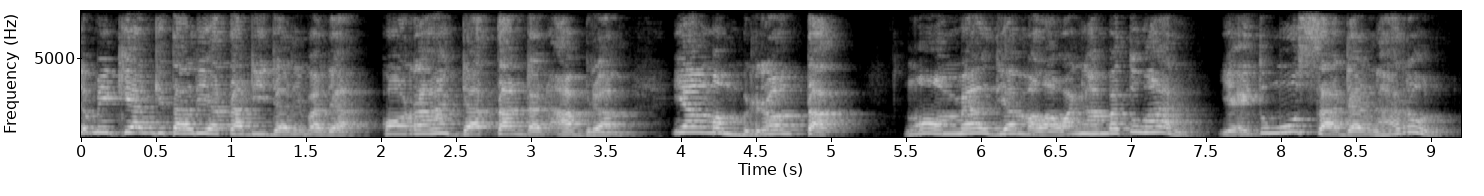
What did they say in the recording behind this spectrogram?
Demikian kita lihat tadi daripada Korah, Datan, dan Abram yang memberontak, ngomel dia melawan hamba Tuhan, yaitu Musa dan Harun.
